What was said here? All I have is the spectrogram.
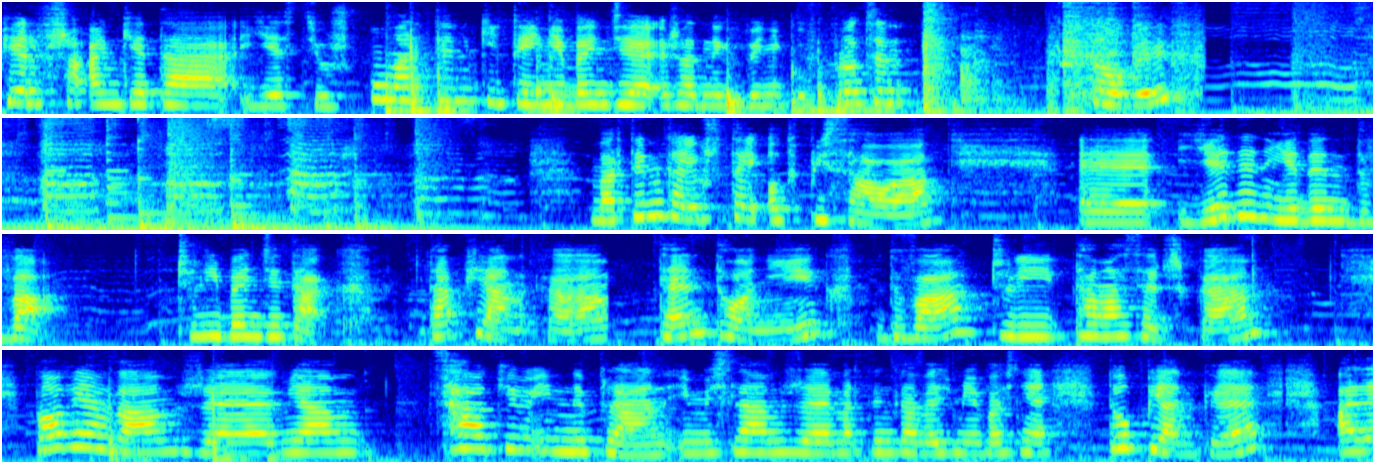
Pierwsza ankieta jest już u Martynki. Tutaj nie będzie żadnych wyników procentowych. Martynka już tutaj odpisała. E, 1-1-2, czyli będzie tak. Ta pianka, ten tonik, 2, czyli ta maseczka. Powiem Wam, że miałam całkiem inny plan i myślałam, że Martynka weźmie właśnie tą piankę, ale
